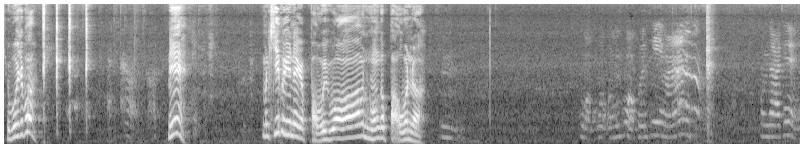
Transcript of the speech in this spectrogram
ชูบูชูบูนี่ มันคิดไปอยู่ในกระเป๋าอีกวะมันห่วงกระเป๋ามันเหรอ อืมห่วงบอกว่ามันห่วงพื้นที่มันธรรมดาที่ไหนใน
